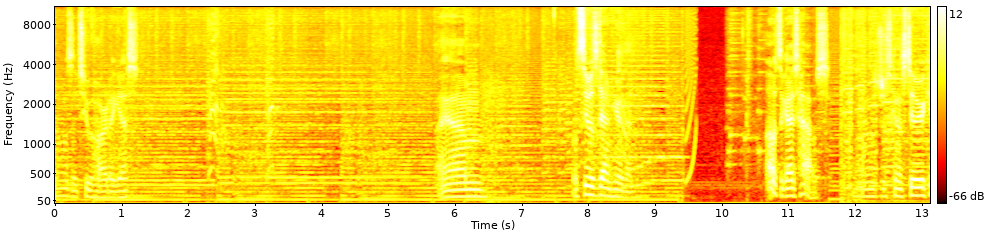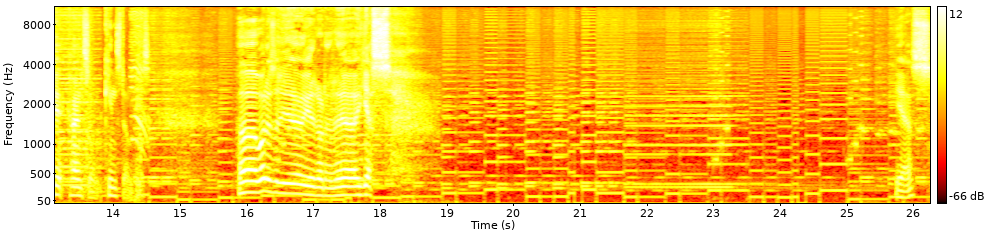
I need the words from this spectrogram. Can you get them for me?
that wasn't too hard, I guess. I, um, let's see what's down here then. Oh, it's the guy's house. I was just gonna steal your keystone, keystone piece. Uh, what is it? Uh, yes. Yes.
